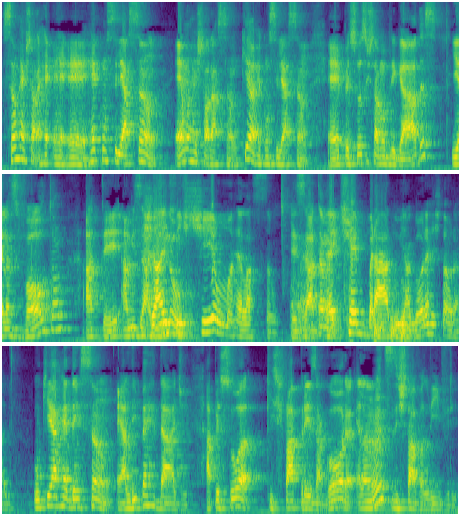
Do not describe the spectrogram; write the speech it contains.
são resta é, é, reconciliação. É uma restauração. O que é a reconciliação? É pessoas que estavam brigadas e elas voltam a ter amizade Já de novo. Já existia uma relação. Exatamente. É quebrado e agora é restaurado. O que é a redenção? É a liberdade a pessoa que está presa agora, ela antes estava livre.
